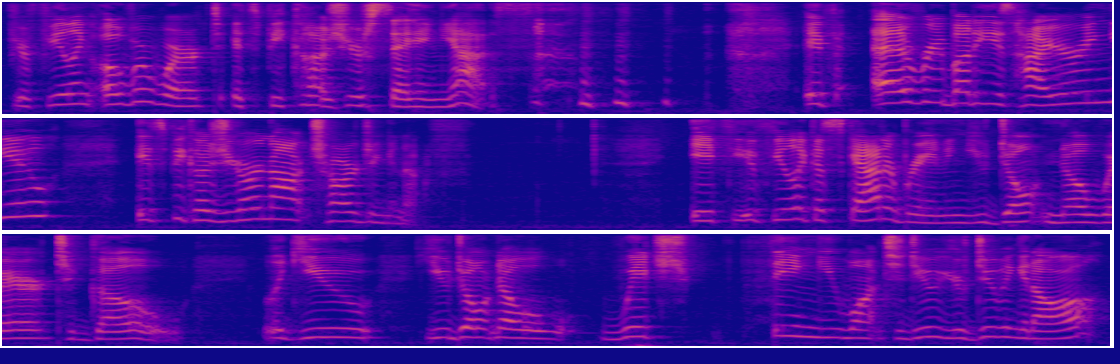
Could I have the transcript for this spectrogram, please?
If you're feeling overworked, it's because you're saying yes. If everybody is hiring you, it's because you're not charging enough. If you feel like a scatterbrain and you don't know where to go, like you you don't know which thing you want to do, you're doing it all.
